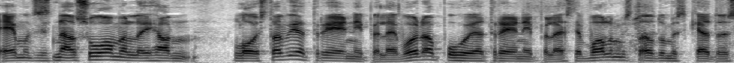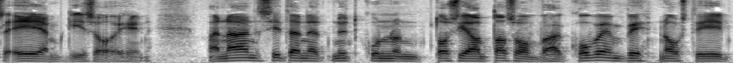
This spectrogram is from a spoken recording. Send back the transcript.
Ei, mutta siis nämä on Suomelle ihan loistavia treenipelejä. Voidaan puhua treenipeleistä ja valmistautumista käytännössä EM-kisoihin. Mä näen siten, että nyt kun tosiaan taso on vähän kovempi, noustiin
